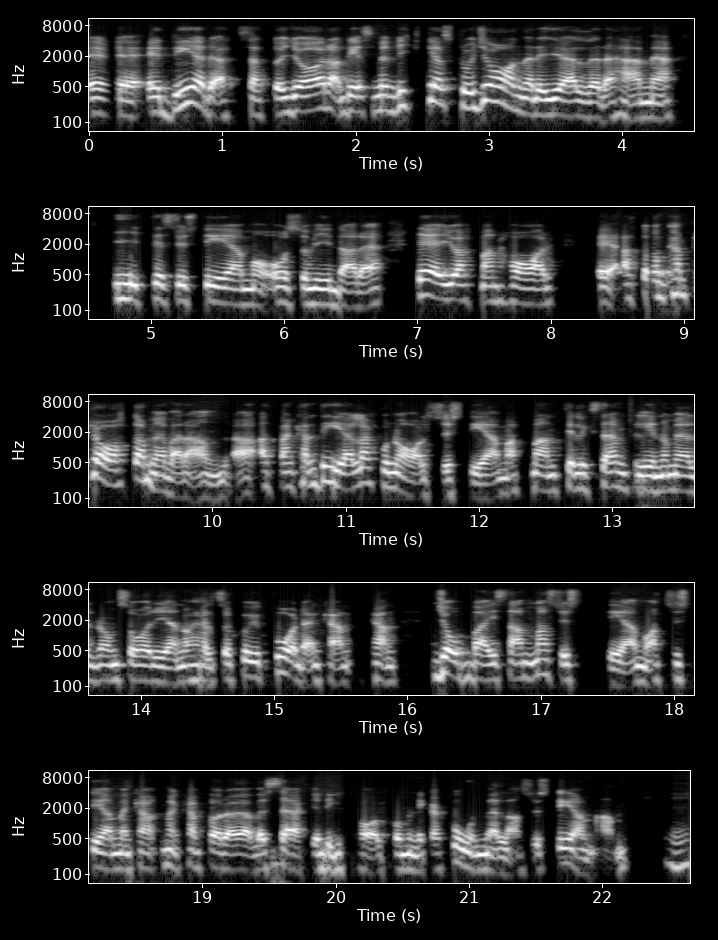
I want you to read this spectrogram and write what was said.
eh, är det rätt sätt att göra? Det som är viktigast tror jag när det gäller det här med IT-system och, och så vidare, det är ju att man har Eh, att de kan prata med varandra, att man kan dela journalsystem, att man till exempel inom äldreomsorgen och hälso och sjukvården kan, kan jobba i samma system och att systemen kan, man kan föra över säker digital kommunikation mellan systemen. Mm.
